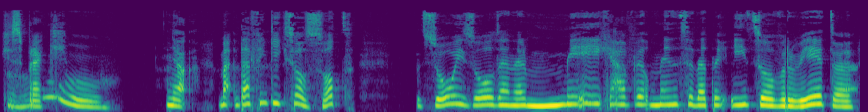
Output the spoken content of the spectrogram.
gesprek. Oeh. Ja. Maar dat vind ik zo zot. Sowieso zijn er mega veel mensen dat er iets over weten.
